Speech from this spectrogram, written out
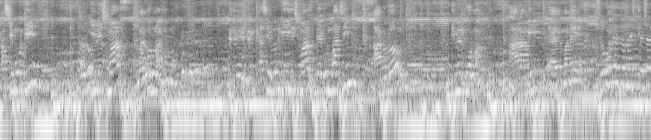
খাসি মুরগি ইলিশ মাছ লাগুন না খাসি মুরগি ইলিশ মাছ বেগুন ভাজি আর হলো ডিমের কোরমা। আর আমি মানে সবুজের জন্য স্পেশালি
